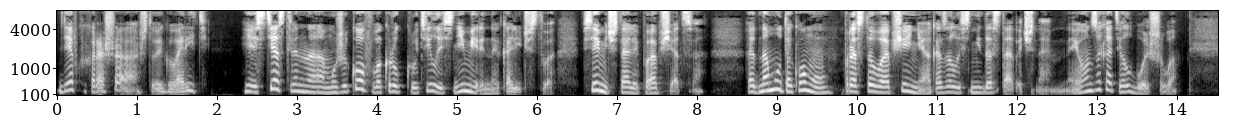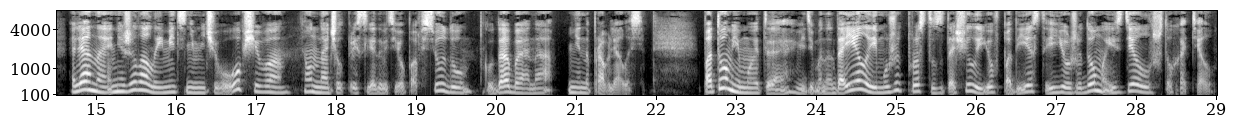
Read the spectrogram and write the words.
Девка хороша, что и говорить. Естественно, мужиков вокруг крутилось немеренное количество. Все мечтали пообщаться. Одному такому простого общения оказалось недостаточно, и он захотел большего. Ляна не желала иметь с ним ничего общего, он начал преследовать ее повсюду, куда бы она ни направлялась. Потом ему это, видимо, надоело, и мужик просто затащил ее в подъезд ее же дома и сделал, что хотел.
